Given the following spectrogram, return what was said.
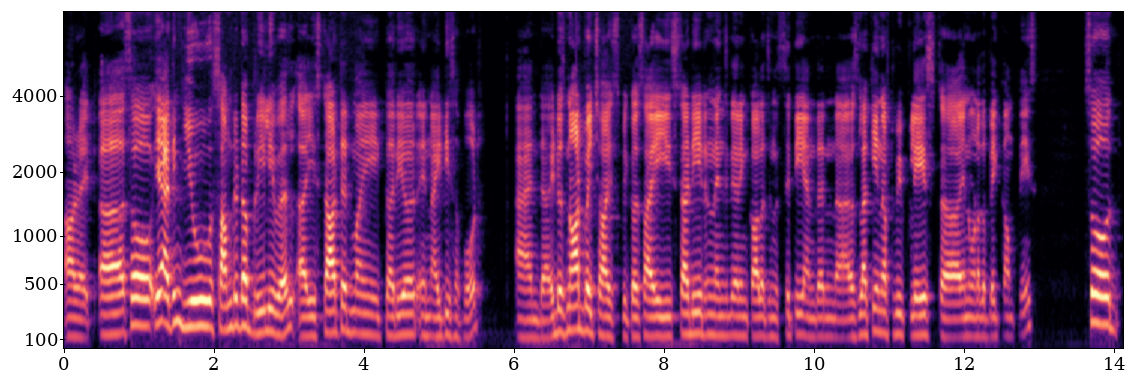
All right. Uh, so, yeah, I think you summed it up really well. I started my career in IT support, and uh, it was not by choice because I studied in engineering college in the city, and then uh, I was lucky enough to be placed uh, in one of the big companies. So,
